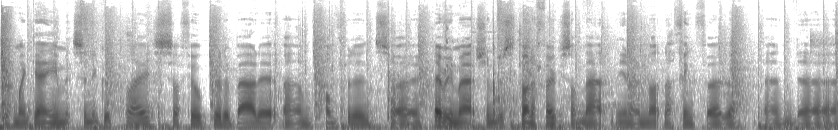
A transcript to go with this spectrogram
With my game, it's in a good place. I feel good about it, um, confident. So every match, I'm just trying to focus on that. You know, not nothing further, and uh,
